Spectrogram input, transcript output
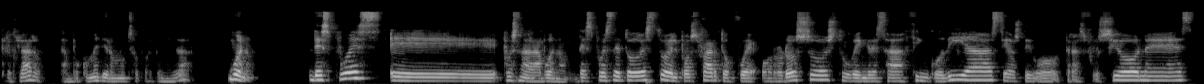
Pero claro, tampoco me dieron mucha oportunidad. Bueno, después, eh, pues nada, bueno, después de todo esto, el posfarto fue horroroso, estuve ingresada cinco días, ya os digo, transfusiones,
